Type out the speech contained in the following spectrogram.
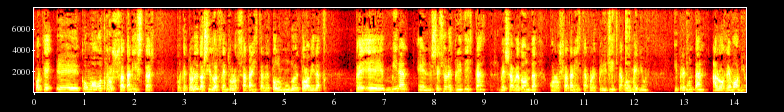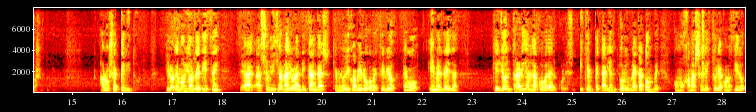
porque eh, como otros satanistas porque Toledo ha sido el centro de los satanistas de todo el mundo, de toda la vida, eh, miran en sesión espiritista, mesa redonda, con los satanistas, con los espiritistas, con los mediums, y preguntan a los demonios, a los espíritus. Y los demonios le dicen, se lo dijeron a Yolanda y Cangas, que me lo dijo a mí, luego me escribió, tengo email de ella, que yo entraría en la cova de Hércules y que empezaría en una hecatombe como jamás en la historia conocido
